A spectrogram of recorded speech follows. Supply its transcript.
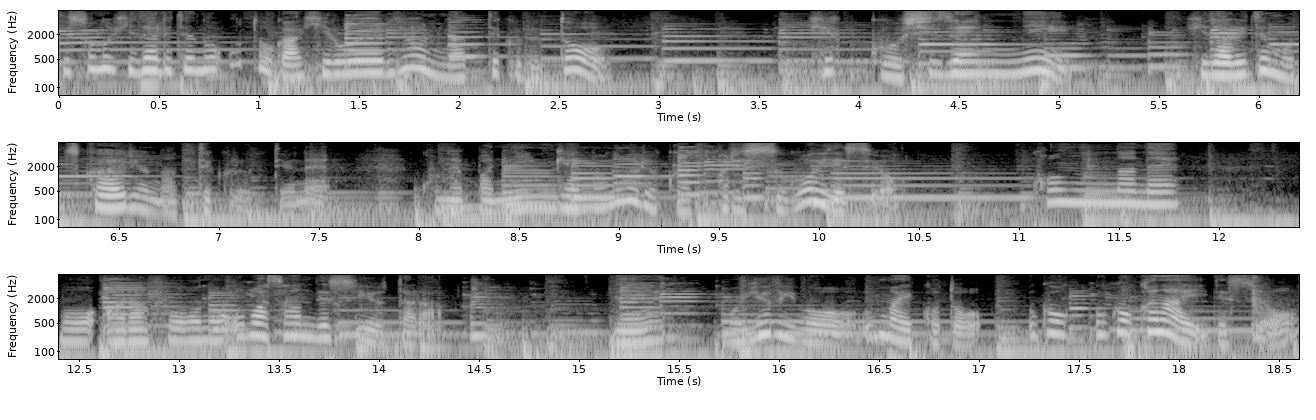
でその左手の音が拾えるようになってくると結構自然に左手も使えるようになってくるっていうね。このやっぱ人間の能力はやっぱりすごいですよ。こんなねもうアラフォーのおばさんです言うたらねもう指もうまいこと動かないですよ。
